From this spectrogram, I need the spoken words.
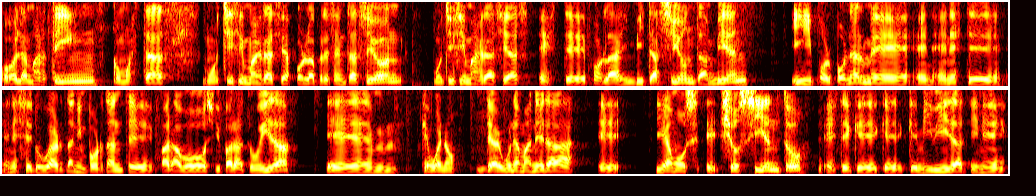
Hola Martín, ¿cómo estás? Muchísimas gracias por la presentación, muchísimas gracias este, por la invitación también y por ponerme en, este, en ese lugar tan importante para vos y para tu vida. Em, que bueno, de alguna manera, eh, digamos, eh, yo siento este, que, mi vida tiene,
